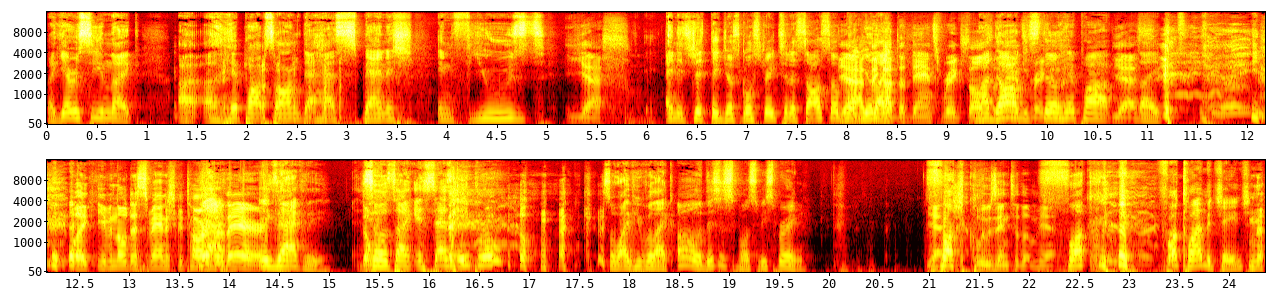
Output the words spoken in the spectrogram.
like you ever seen like a, a hip hop song that has Spanish infused, Yes. and it's just they just go straight to the salsa. Yeah. but They you're got like, the dance breaks. Also my dog, it's still hip hop. Yes. like like even though the Spanish guitars Yeah, are there. Exactly. So it's like it says April. oh my God. so white people are like, oh, this is supposed to be spring. Yeah. Fuck. Just clues into them. Yeah. Fuck, fuck climate change. No.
